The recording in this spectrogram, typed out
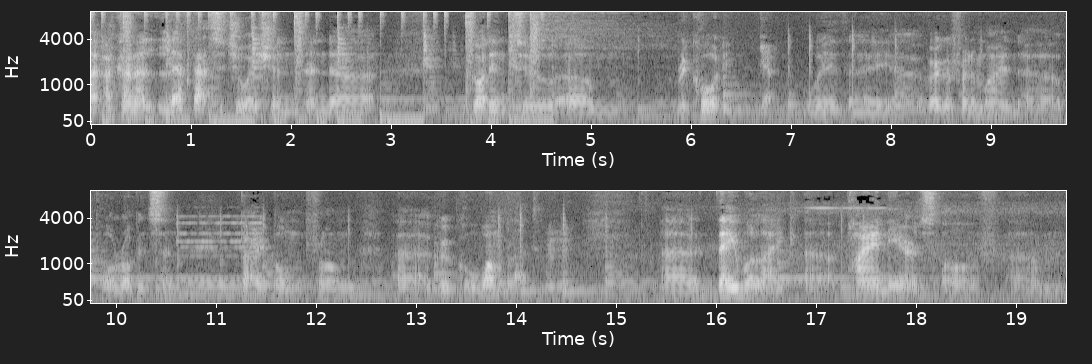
I, I kind of left that situation and uh, got into um, recording Yeah. with a, uh, very good friend of mine, uh, Paul Robinson, Barry Boom from uh, a group called One Blood. hmm Uh, they were like uh, pioneers of um,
